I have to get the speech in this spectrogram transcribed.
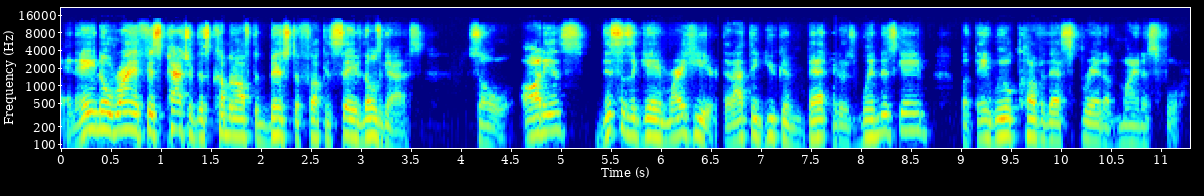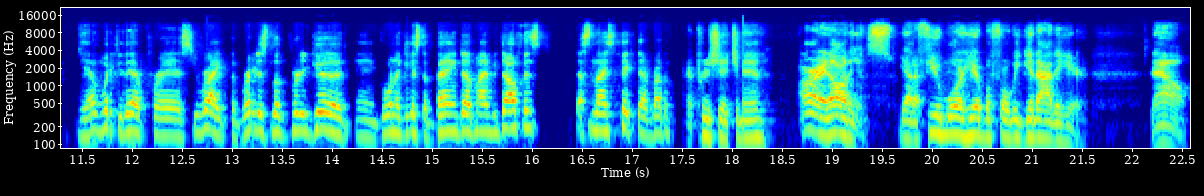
And ain't no Ryan Fitzpatrick that's coming off the bench to fucking save those guys. So, audience, this is a game right here that I think you can bet Raiders win this game, but they will cover that spread of minus four. Yeah, I'm with you there, Prez. You're right. The Raiders look pretty good. And going against the banged up Miami Dolphins, that's a nice pick there, brother. I appreciate you, man. All right, audience. We got a few more here before we get out of here. Now,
